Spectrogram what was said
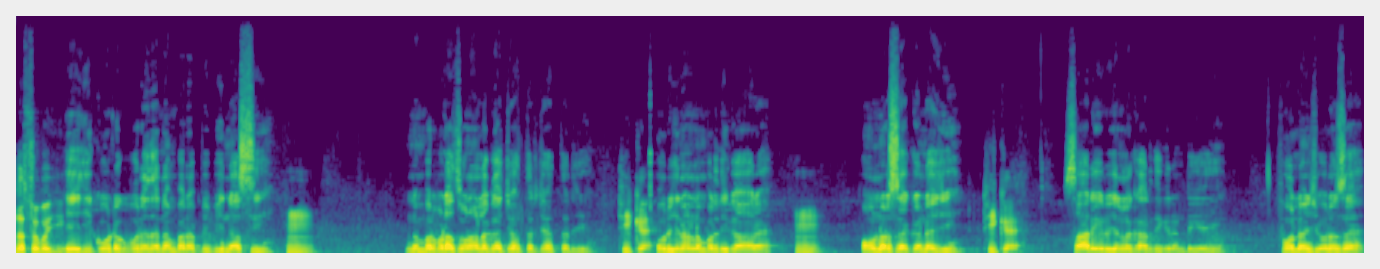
ਦੱਸੋ ਬਾਈ ਜੀ। ਇਹ ਜੀ ਕੋਟਕਪੂਰੇ ਦਾ ਨੰਬਰ ਹੈ ਪੀਬੀ 79 ਹੂੰ। ਨੰਬਰ ਬੜਾ ਸੋਹਣਾ ਲੱਗਾ 74 74 ਜੀ। ਠੀਕ ਹੈ। ਓਰੀਜਨਲ ਨੰਬਰ ਦੀ ਕਾਰ ਹੈ। ਹੂੰ। ਓਨਰ ਸੈਕੰਡ ਹੈ ਜੀ। ਠੀਕ ਹੈ। ਸਾਰੀ ਓਰੀਜਨਲ ਕਾਰ ਦੀ ਗਾਰੰਟੀ ਹੈ ਜੀ। ਫੁੱਲ ਇੰਸ਼ੋਰੈਂਸ ਹੈ।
